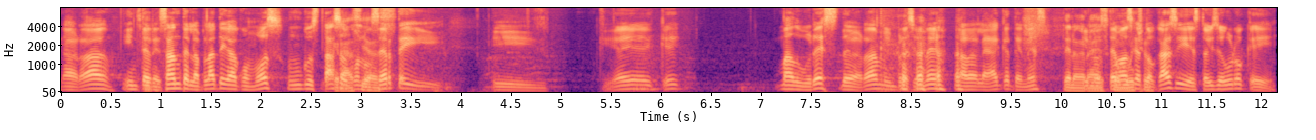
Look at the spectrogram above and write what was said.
La verdad, interesante la plática con vos. Un gustazo Gracias. conocerte y, y qué, qué madurez, de verdad, me impresioné para la edad que tenés. Te lo y los temas que mucho. tocas y estoy seguro que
